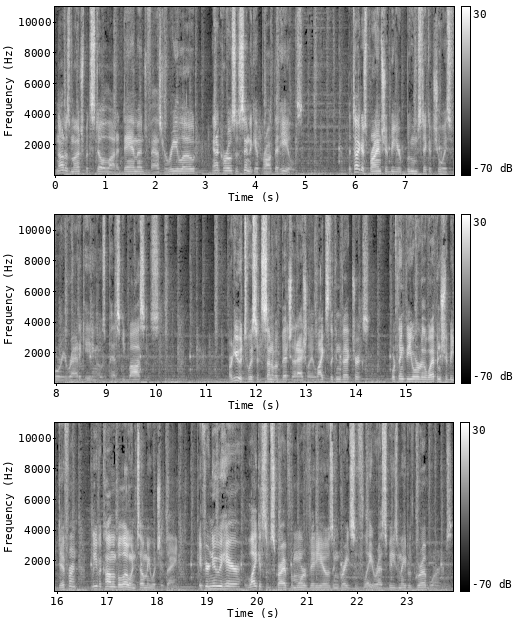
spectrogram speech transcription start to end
Not as much, but still a lot of damage, faster reload, and a corrosive syndicate proc that heals. The Tigris Prime should be your boomstick of choice for eradicating those pesky bosses. Are you a twisted son of a bitch that actually likes the Convectrix? Or think the order of the weapon should be different? Leave a comment below and tell me what you think. If you're new here, like and subscribe for more videos and great souffle recipes made with grub worms.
